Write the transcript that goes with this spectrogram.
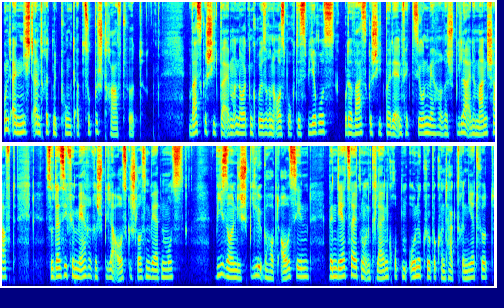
und ein Nichtantritt mit Punktabzug bestraft wird. Was geschieht bei einem erneuten größeren Ausbruch des Virus oder was geschieht bei der Infektion mehrerer Spieler einer Mannschaft, sodass sie für mehrere Spiele ausgeschlossen werden muss? Wie sollen die Spiele überhaupt aussehen, wenn derzeit nur in kleinen Gruppen ohne Körperkontakt trainiert wird?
